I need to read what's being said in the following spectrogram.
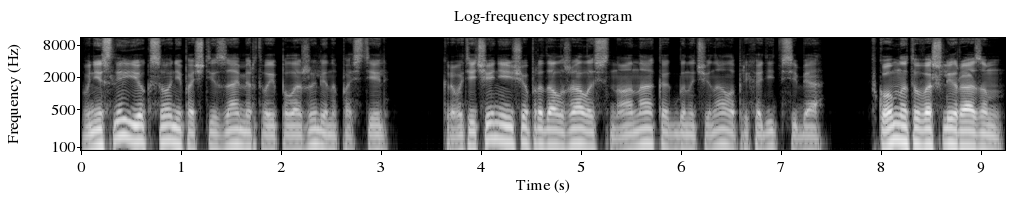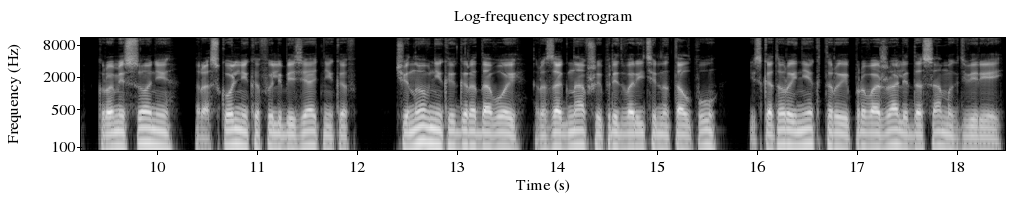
Внесли ее к Соне почти замертво и положили на постель. Кровотечение еще продолжалось, но она как бы начинала приходить в себя. В комнату вошли разом, кроме Сони, Раскольников или Безятников, чиновник и городовой, разогнавший предварительно толпу, из которой некоторые провожали до самых дверей.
